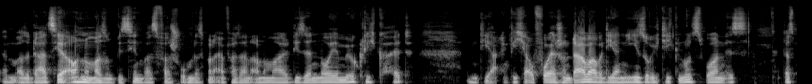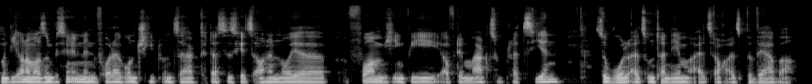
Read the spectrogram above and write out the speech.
Ähm, also da hat es ja auch nochmal so ein bisschen was verschoben, dass man einfach dann auch nochmal diese neue Möglichkeit, die ja eigentlich auch vorher schon da war, aber die ja nie so richtig genutzt worden ist, dass man die auch nochmal so ein bisschen in den Vordergrund schiebt und sagt, das ist jetzt auch eine neue Form, mich irgendwie auf dem Markt zu platzieren, sowohl als Unternehmen als auch als Bewerber.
